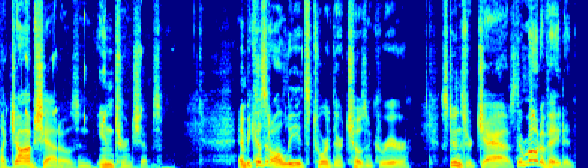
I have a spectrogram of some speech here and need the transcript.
like job shadows and internships. And because it all leads toward their chosen career, students are jazzed, they're motivated,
